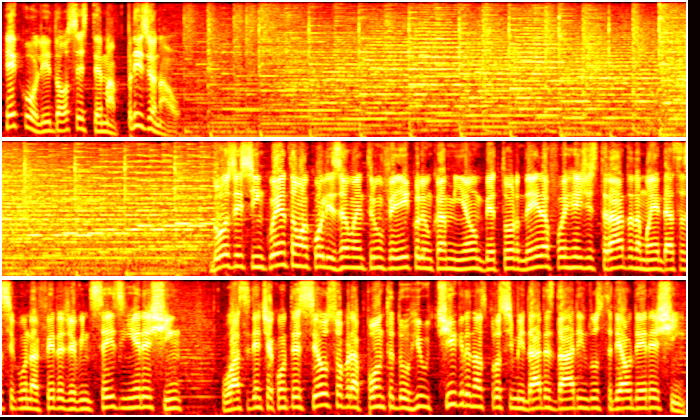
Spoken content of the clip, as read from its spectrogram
recolhido ao sistema prisional. 12h50, uma colisão entre um veículo e um caminhão betorneira foi registrada na manhã desta segunda-feira, dia 26, em Erechim. O acidente aconteceu sobre a ponte do Rio Tigre, nas proximidades da área industrial de Erechim,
